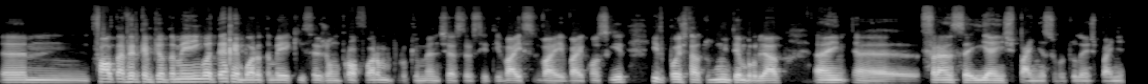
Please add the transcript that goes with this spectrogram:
Um, falta haver campeão também em Inglaterra, embora também aqui seja um pro forma, porque o Manchester City vai, vai, vai conseguir, e depois está tudo muito embrulhado em uh, França e em Espanha, sobretudo em Espanha,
